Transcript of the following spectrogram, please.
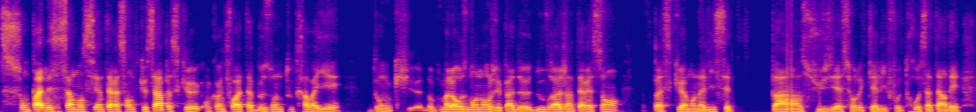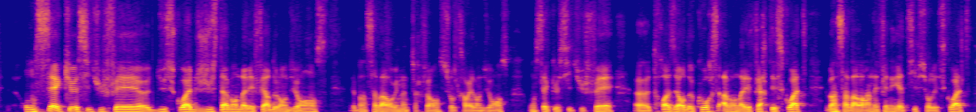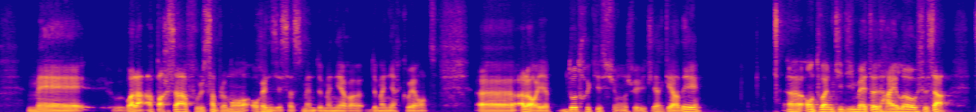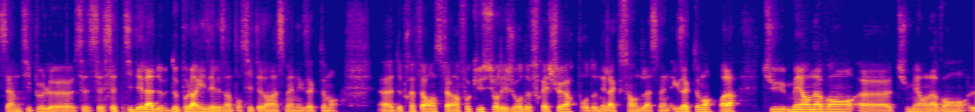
sont pas nécessairement si intéressantes que ça parce que, encore une fois, tu as besoin de tout travailler. Donc, donc malheureusement, non, j'ai pas d'ouvrage intéressant parce que, à mon avis, c'est pas un sujet sur lequel il faut trop s'attarder. On sait que si tu fais euh, du squat juste avant d'aller faire de l'endurance, eh ben, ça va avoir une interférence sur le travail d'endurance. On sait que si tu fais euh, trois heures de course avant d'aller faire tes squats, eh ben, ça va avoir un effet négatif sur les squats. Mais voilà, à part ça, il faut simplement organiser sa semaine de manière, euh, de manière cohérente. Euh, alors, il y a d'autres questions, je vais vite les regarder. Antoine qui dit method high-low, c'est ça. C'est un petit peu cette idée-là de, polariser les intensités dans la semaine, exactement. de préférence, faire un focus sur les jours de fraîcheur pour donner l'accent de la semaine. Exactement, voilà tu mets en avant, euh, tu mets en avant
